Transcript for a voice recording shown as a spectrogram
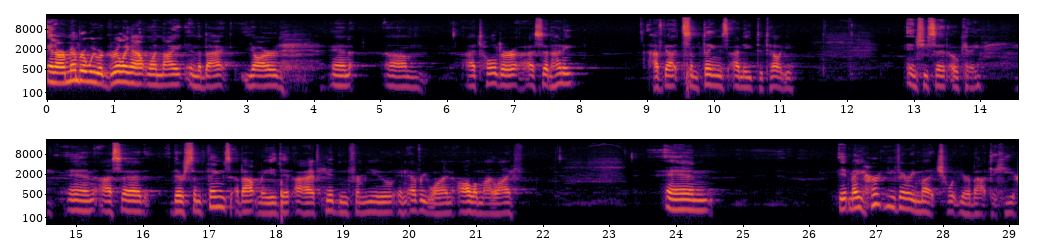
And I remember we were grilling out one night in the backyard, and um, I told her, I said, honey, I've got some things I need to tell you. And she said, okay. And I said, there's some things about me that I've hidden from you and everyone all of my life. And it may hurt you very much what you're about to hear.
